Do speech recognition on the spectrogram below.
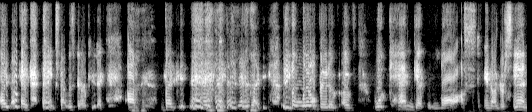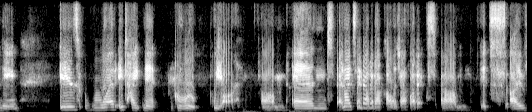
like, okay, thanks. That was therapeutic. Um, but it, it is, I think, I think, a little bit of, of what can get lost in understanding is what a tight knit group we are. Um, and and I'd say that about college athletics. Um, it's I've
